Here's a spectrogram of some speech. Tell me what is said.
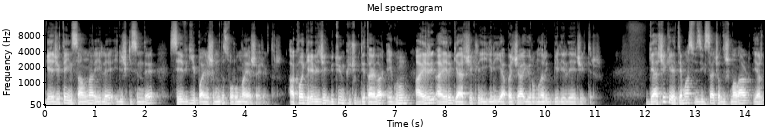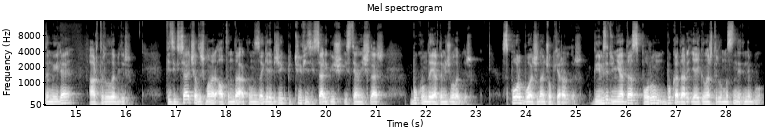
gelecekte insanlar ile ilişkisinde sevgi paylaşımında sorunlar yaşayacaktır. Akla gelebilecek bütün küçük detaylar egonun ayrı ayrı gerçekle ilgili yapacağı yorumları belirleyecektir. Gerçek ile temas fiziksel çalışmalar yardımıyla artırılabilir. Fiziksel çalışmalar altında aklınıza gelebilecek bütün fiziksel güç isteyen işler bu konuda yardımcı olabilir. Spor bu açıdan çok yararlıdır. Günümüzde dünyada sporun bu kadar yaygınlaştırılmasının nedeni bu.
